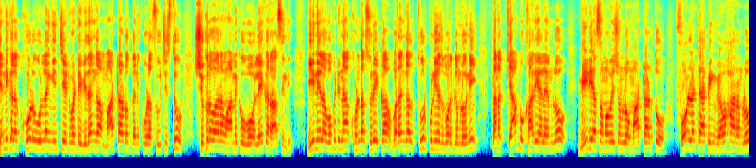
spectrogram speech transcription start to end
ఎన్నికల కోడ్ ఉల్లంఘించేటువంటి విధంగా మాట్లాడొద్దని కూడా సూచిస్తూ శుక్రవారం ఆమెకు ఓ లేఖ రాసింది. ఈ నెల ఒకటిన కొండ సురేఖ వరంగల్ తూర్పు నియోజకవర్గంలోని తన క్యాంపు కార్యాలయంలో మీడియా సమావేశంలో మాట్లాడుతూ ఫోన్ల ట్యాపింగ్ వ్యవహారంలో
